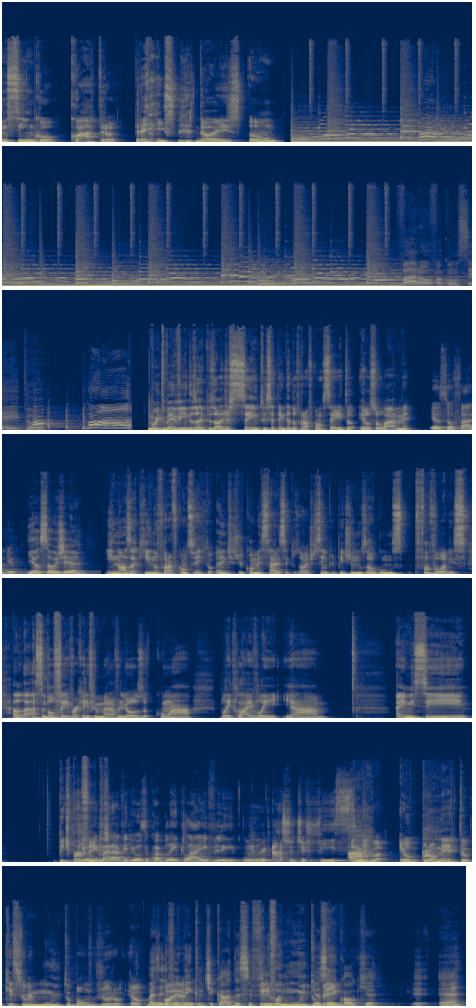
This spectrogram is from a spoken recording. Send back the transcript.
Em 5, 4, 3, 2, 1. Farofa Conceito. Muito bem-vindos ao episódio 170 do Farofa Conceito. Eu sou o Arme. Eu sou o Fábio. E eu sou o Jean. E nós aqui no Farofa Conceito, antes de começar esse episódio, sempre pedimos alguns favores. A, a Simple Favor, aquele filme maravilhoso com a Blake Lively e a. A MC. Pitch Perfect. Filme maravilhoso com a Blake Lively. Hum, acho difícil. Amigo, eu prometo que esse filme é muito bom, juro. Eu, Mas ele foi olha, bem criticado, esse filme. Ele foi muito eu bem. Eu sei qual que é. É?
